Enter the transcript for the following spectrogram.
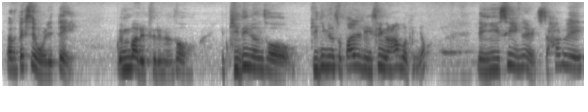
일단 백스윙 올릴 때 왼발을 들으면서 디디면서 디디면서 빨리 스윙을 하거든요. 근데 이 스윙을 진짜 하루에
